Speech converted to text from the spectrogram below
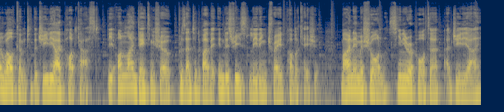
and welcome to the GDI podcast, the online dating show presented by the industry's leading trade publication. My name is Sean, senior reporter at GDI,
